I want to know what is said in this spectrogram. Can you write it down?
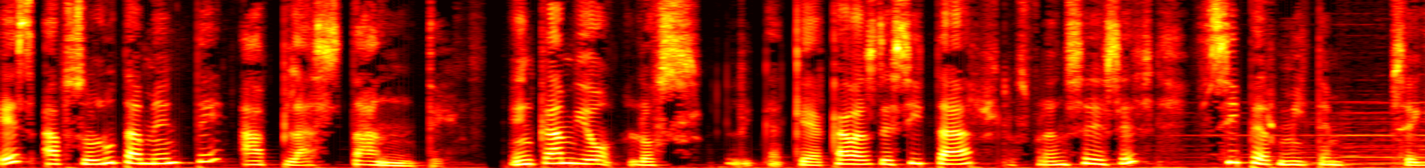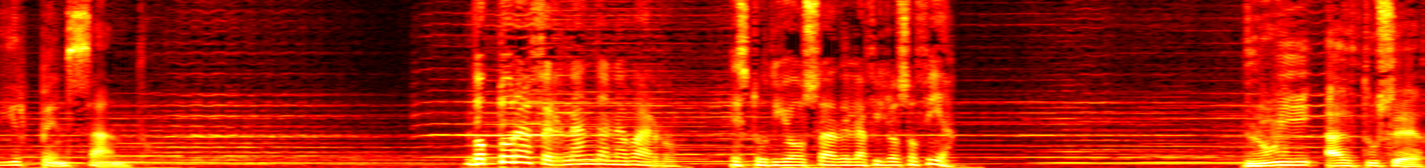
es absolutamente aplastante. En cambio, los que acabas de citar, los franceses, sí permiten seguir pensando. Doctora Fernanda Navarro, estudiosa de la filosofía. Louis Althusser,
